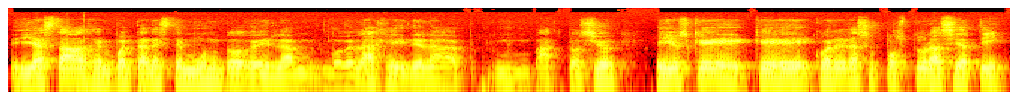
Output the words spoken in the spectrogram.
ya estabas envuelta en este mundo de la modelaje y de la mm, actuación, ellos qué, qué, cuál era su postura hacia ti?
